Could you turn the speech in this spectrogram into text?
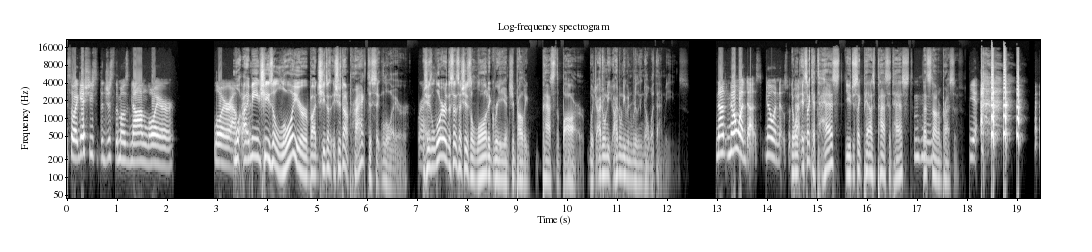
So I guess she's the, just the most non-lawyer lawyer out Well, there. I mean, she's a lawyer, but she does. She's not a practicing lawyer. right. She's a lawyer in the sense that she has a law degree and she probably passed the bar, which I don't. I don't even really know what that means. Not, no one does. No one knows what No, that it's like a test. You just like pass pass a test. That's Mhm. not impressive. Yeah.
